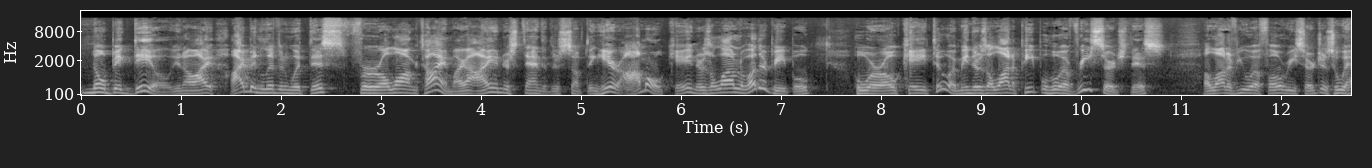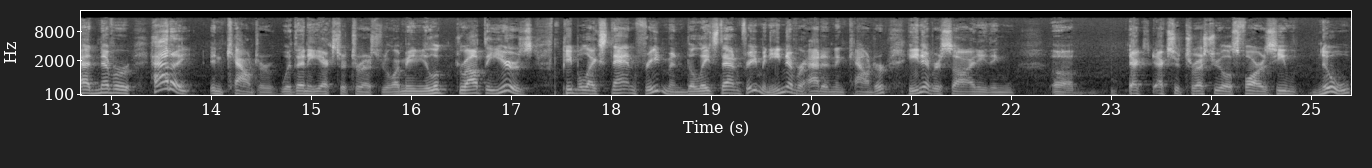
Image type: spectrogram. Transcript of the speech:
no big deal you know i i've been living with this for a long time. I i understand that there's something here. I'm okay and there's a lot of other people who are okay too. I mean there's a lot of people who have researched this a lot of UFO researchers who had never had an encounter with any extraterrestrial. I mean, you look throughout the years, people like Stanton Friedman, the late Stanton Friedman, he never had an encounter. He never saw anything uh, ex- extraterrestrial as far as he knew.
